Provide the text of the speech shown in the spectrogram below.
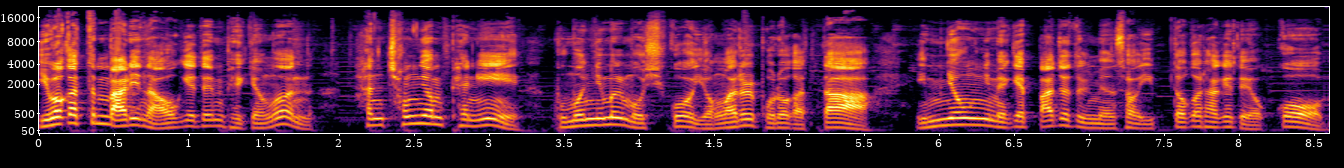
이와 같은 말이 나오게 된 배경은 한 청년 팬이 부모님을 모시고 영화를 보러 갔다 임영웅님에게 빠져들면서 입덕을 하게 되었고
